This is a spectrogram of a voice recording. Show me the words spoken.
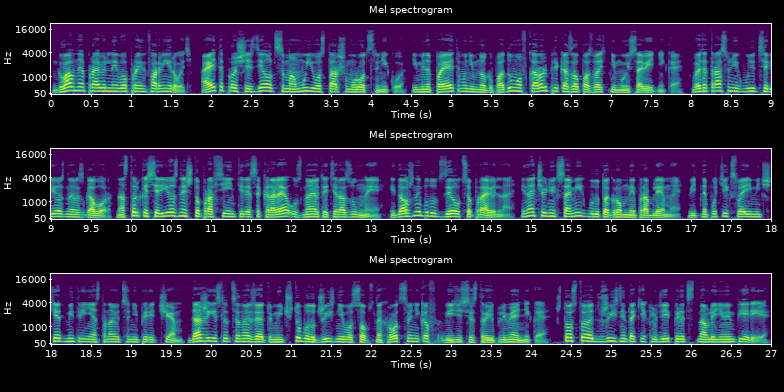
Главное правильно его проинформировать, а это проще сделать самому его старшему родственнику. Именно поэтому, немного подумав, король приказал позвать к нему и советника. В этот раз у них будет серьезный разговор. Настолько серьезный, что про все интересы короля узнают эти разумные, и должны будут сделать все правильно. Иначе у них самих будут огромные проблемы. Ведь на пути к своей мечте Дмитрий не остановится ни перед чем. Даже если ценой за эту мечту будут жизни его собственных родственников в виде сестры и племянника. Что стоит в жизни таких людей перед становлением империи?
